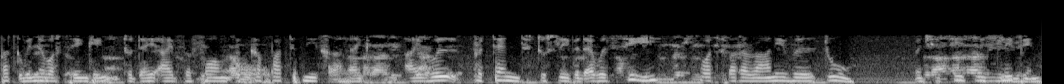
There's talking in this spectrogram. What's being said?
But Govinda was thinking, today I perform a kapat nidra, like I will pretend to sleep and I will see what Radharani will do when she sees me sleeping.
